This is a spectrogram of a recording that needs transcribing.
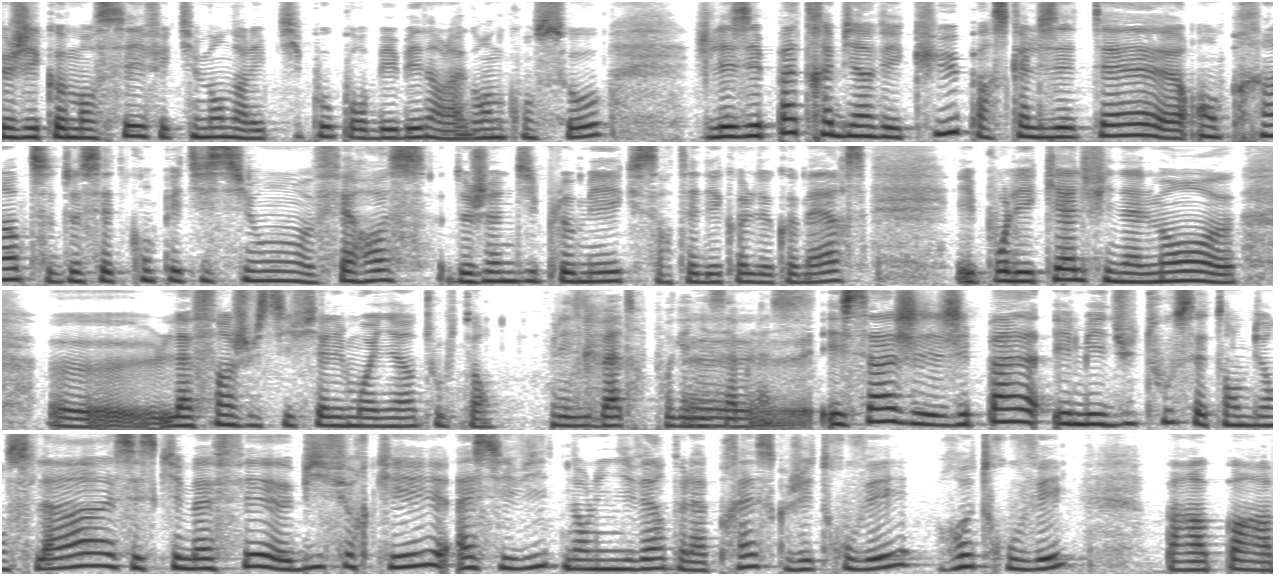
que j'ai commencé effectivement dans les petits pots pour bébé dans la grande conso. Je les ai pas très bien vécues parce qu'elles étaient euh, empreintes de cette compétition euh, féroce de jeunes diplômés qui sortaient d'école de commerce et pour lesquels finalement euh, euh, la fin justifiait les moyens tout le temps les battre pour gagner euh, sa place. Et ça, j'ai pas aimé du tout cette ambiance-là. C'est ce qui m'a fait bifurquer assez vite dans l'univers de la presse que j'ai trouvé, retrouvé par rapport à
